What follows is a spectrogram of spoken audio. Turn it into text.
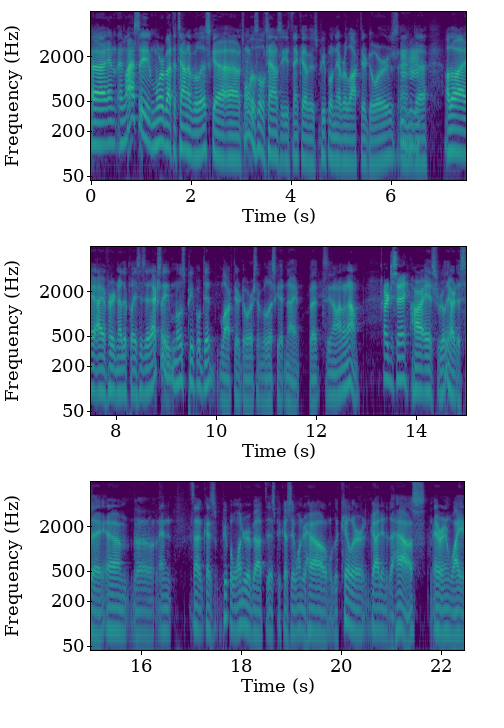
Uh, and, and lastly, more about the town of Villisca. Uh, it's one of those little towns that you think of as people never lock their doors. And uh, although I, I've heard in other places that actually most people did lock their doors in Villisca at night. But, you know, I don't know. Hard to say. Hard, it's really hard to say. Um, uh, and because people wonder about this because they wonder how the killer got into the house or and why,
